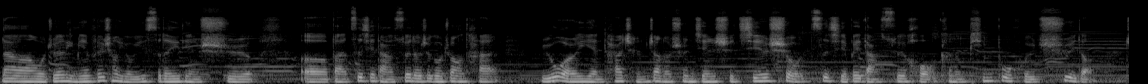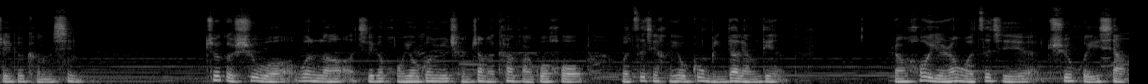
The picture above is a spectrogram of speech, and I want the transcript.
那我觉得里面非常有意思的一点是，呃，把自己打碎的这个状态，于我而言，它成长的瞬间是接受自己被打碎后可能拼不回去的这个可能性。这个是我问了几个朋友关于成长的看法过后，我自己很有共鸣的两点。然后也让我自己去回想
